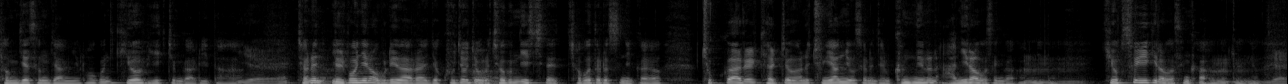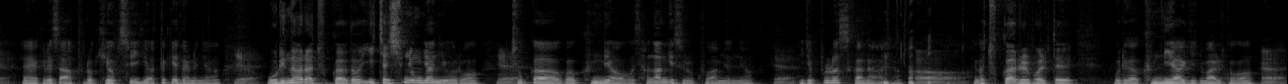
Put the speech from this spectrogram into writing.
경제 성장률 혹은 기업 이익 증가율이다. 예. 저는 예. 일본이나 우리나라 이제 구조적으로 어. 저금리 시대에 접어들었으니까요. 주가를 결정하는 중요한 요소는 저는 금리는 아니라고 생각합니다. 음. 기업 수익이라고 생각하거든요. 음, 음, 예. 예. 그래서 앞으로 기업 수익이 어떻게 되느냐. 예. 우리나라 주가도 2016년 이후로 예. 주가하고 금리하고 상관 기술을 구하면요. 예. 이제 플러스가 나와요. 어. 그러니까 주가를 볼 때 우리가 금리 이야기 말고 예.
